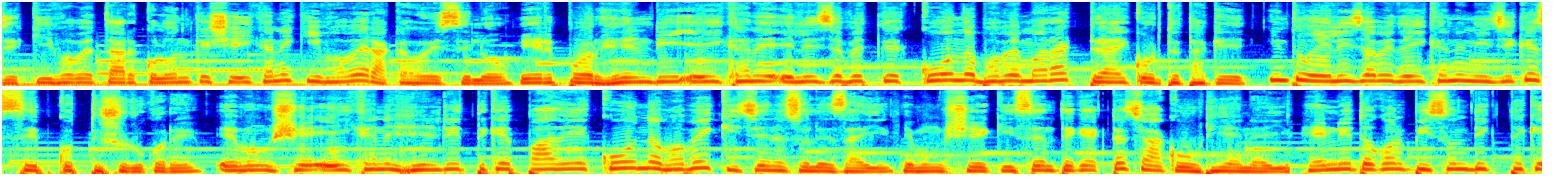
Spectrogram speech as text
যে কীভাবে তার কলনকে সেইখানে কীভাবে রাখা হয়েছিল। এরপর হেনরি এইখানে এলিজাবেথকে কোনোভাবে মারার ট্রাই করতে থাকে, কিন্তু এলিজাবেথ এইখানে নিজেকে সেভ করতে শুরু করে এবং সে এইখানে হেনরির থেকে পালিয়ে কোনোভাবে কিচেনে চলে যায় এবং সে কিচেন থেকে একটা চাকু উঠিয়ে নেয়। হেনরি তখন পিছন দিক থেকে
